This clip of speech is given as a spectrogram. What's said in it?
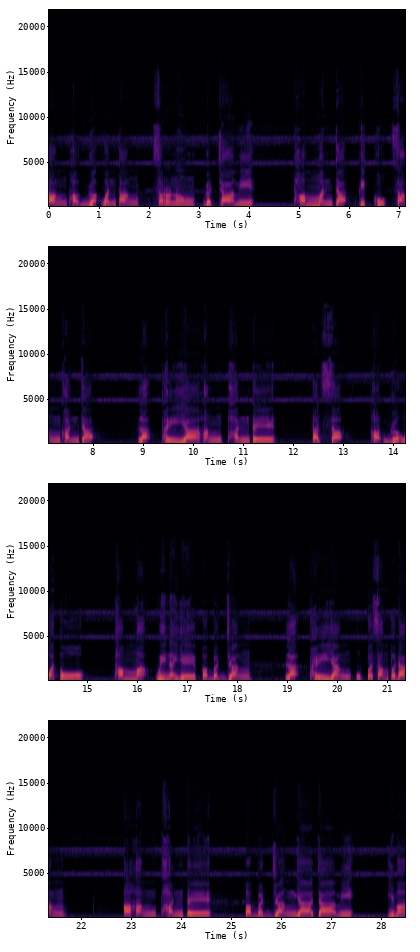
ตังภะกะวันตังสรนงกัจฉามิธรรมันจะภิกขุสังคันจะละพยาหังพันเต ตัสสะภะกะวะโตธรรมวินเยปบัจจัง ละพยังอุปสัมปดัง อหังพันเตปบัจจังยาจามิ อิมา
